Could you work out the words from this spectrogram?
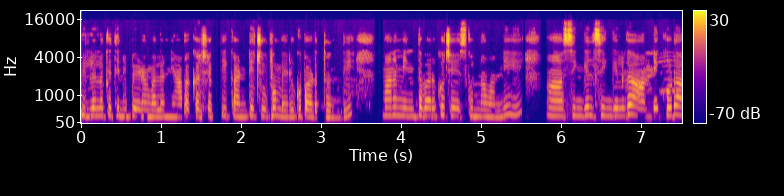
పిల్లలకు తినిపేయడం వల్ల జ్ఞాపక శక్తి కంటి చూపు మెరుగుపడుతుంది. మనం ఇంతవరకు చేసుకున్నవన్నీ సింగిల్ సింగిల్గా అన్నీ కూడా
